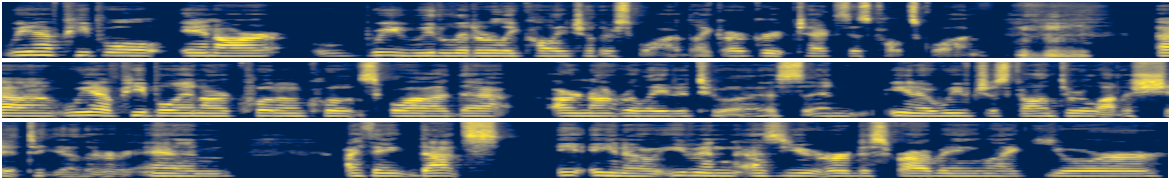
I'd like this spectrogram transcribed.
we have people in our we we literally call each other squad. Like our group text is called squad. Mhm. Um, we have people in our quote unquote squad that are not related to us, and you know we've just gone through a lot of shit together. And I think that's you know even as you are describing like your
